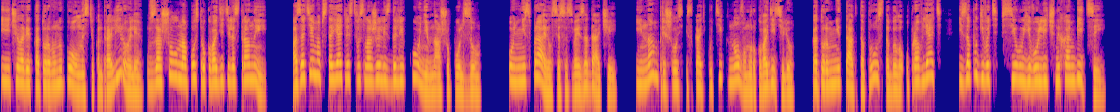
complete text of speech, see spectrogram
и человек, которого мы полностью контролировали, взошел на пост руководителя страны. А затем обстоятельства сложились далеко не в нашу пользу. Он не справился со своей задачей, и нам пришлось искать пути к новому руководителю, которым не так-то просто было управлять и запугивать в силу его личных амбиций.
